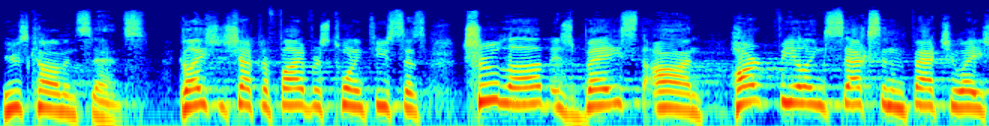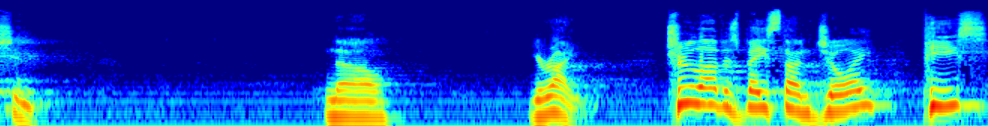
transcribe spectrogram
Use common sense. Galatians chapter 5 verse 22 says, "True love is based on heart feeling, sex and infatuation." No. You're right. True love is based on joy, peace,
